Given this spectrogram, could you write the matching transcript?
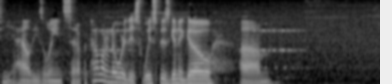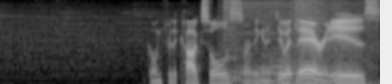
see how these lanes set up. I kind of want to know where this Wisp is going to go. Um, going for the Cog Souls. Are they going to do it? There it is.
